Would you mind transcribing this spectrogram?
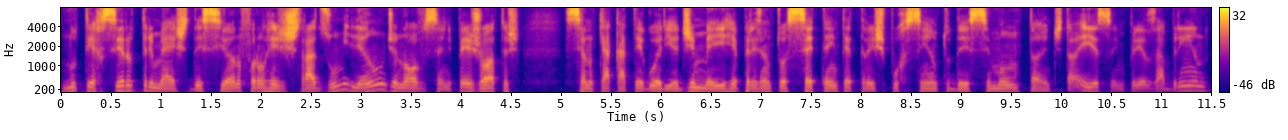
no terceiro trimestre desse ano foram registrados um milhão de novos CNPJs, sendo que a categoria de MEI representou 73% desse montante. Então é isso, empresas abrindo,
